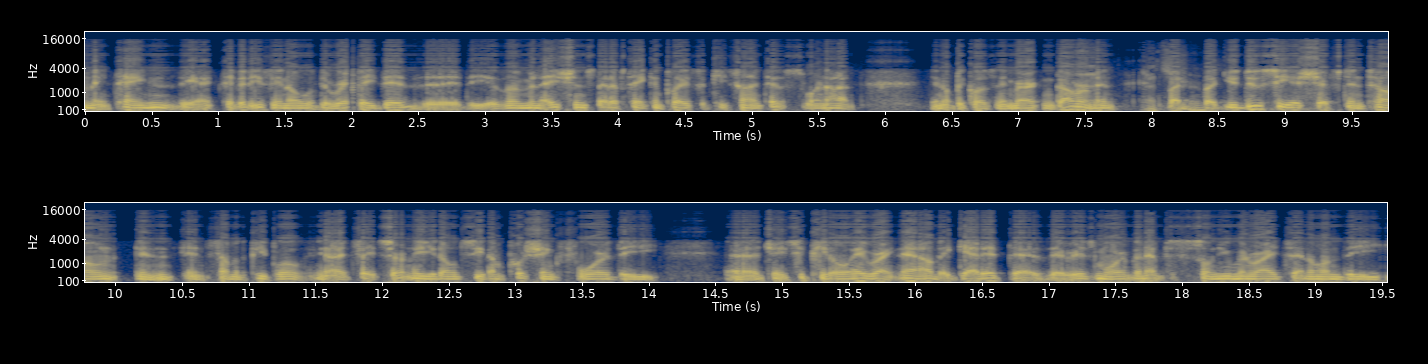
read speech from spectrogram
maintain the activities. You know, the rape they did, the, the eliminations that have taken place of key scientists were not, you know, because of the American mm-hmm. government. Right. but true. but you do see a shift in tone in in some of the people in the United States. Certainly, you don't see them pushing for the uh, JCPOA right now. They get it. There, there is more of an emphasis on human rights and on the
